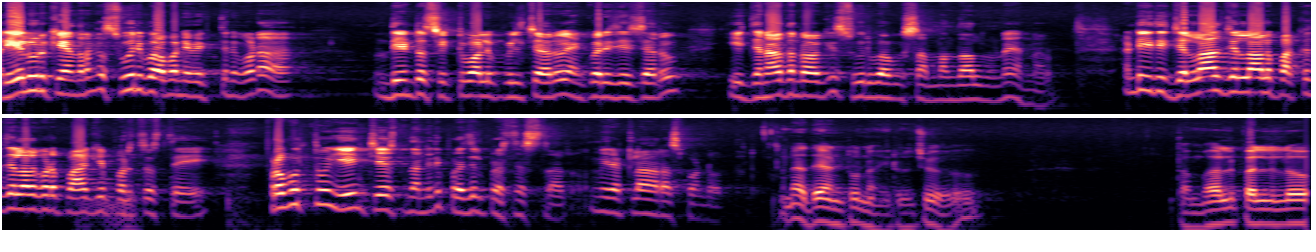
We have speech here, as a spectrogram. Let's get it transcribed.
మరి ఏలూరు కేంద్రంగా సూరిబాబు అనే వ్యక్తిని కూడా దీంట్లో సిట్ వాళ్ళు పిలిచారు ఎంక్వైరీ చేశారు. ఈ జనార్దన్ రావుకి సూరిబాబుకి సంబంధాలు ఉన్నాయి అన్నారు అంటే ఇది జిల్లాలు జిల్లాలు పక్క జిల్లాలు కూడా పాకే పరిస్థితి ప్రభుత్వం ఏం చేస్తుంది అనేది ప్రజలు ప్రశ్నిస్తున్నారు. మీరు ఎట్లా రెస్పాండ్ అవుతారు? అదే అంటున్నా. ఈరోజు తంబాలిపల్లిలో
